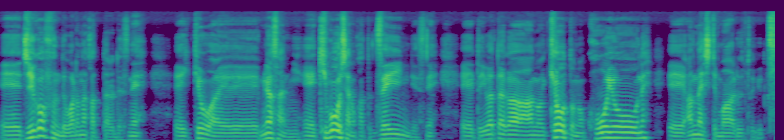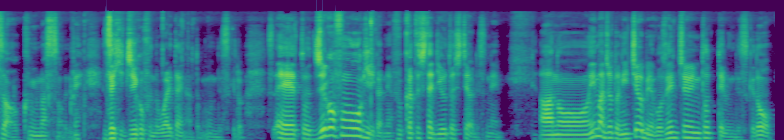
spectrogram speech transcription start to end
えー15分で終わらなかったらですねえ今日は、えー皆さんに、えー希望者の方全員にですね、えーと岩田があの京都の紅葉をね、えー案内して回るというツアーを組みますのでね、ぜひ15分で終わりたいなと思うんですけど、えっ、と、15分大喜利がね、復活した理由としてはですね、あの今ちょっと日曜日の午前中に撮ってるんですけど、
